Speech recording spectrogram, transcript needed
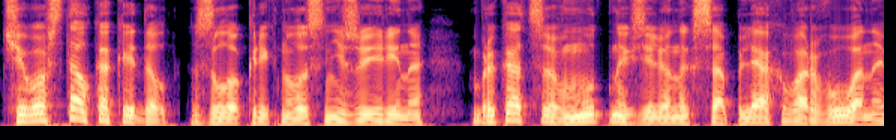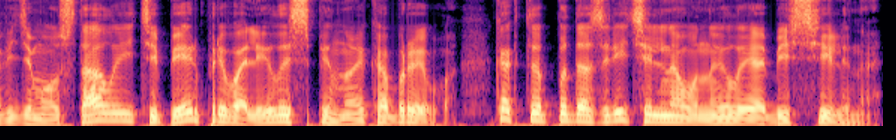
«Чего встал, как идол?» – зло крикнула снизу Ирина. Брыкаться в мутных зеленых соплях во рву она, видимо, устала и теперь привалилась спиной к обрыву. Как-то подозрительно уныло и обессиленно.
